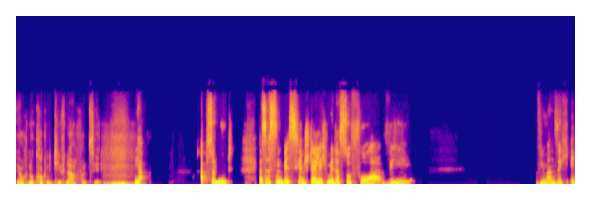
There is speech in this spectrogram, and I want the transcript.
ja auch nur kognitiv nachvollziehen. Ja, absolut. Das ist ein bisschen, stelle ich mir das so vor, wie wie man sich in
